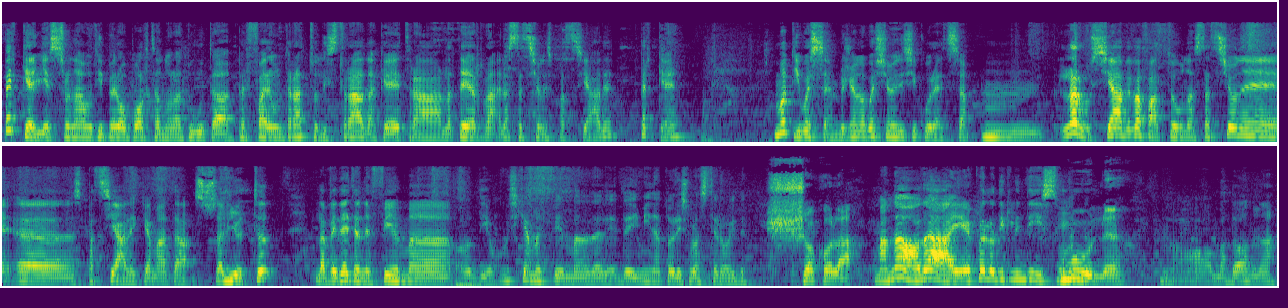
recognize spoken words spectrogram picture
Perché gli astronauti però portano la tuta per fare un tratto di strada che è tra la Terra e la stazione spaziale? Perché? Il motivo è semplice, è una questione di sicurezza. Mm, la Russia aveva fatto una stazione eh, spaziale chiamata Salyut. La vedete nel film. Oddio, come si chiama il film dei, dei minatori sull'asteroide? Chocolat. Ma no, dai, è quello di Clint Eastwood. Moon. No, madonna.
